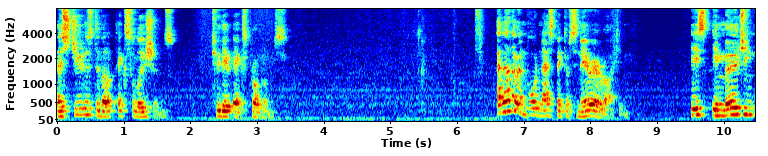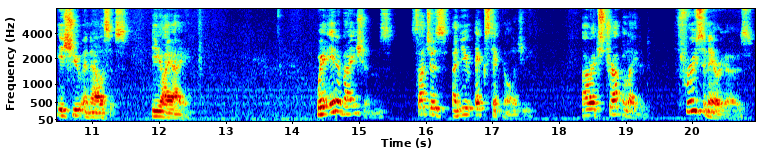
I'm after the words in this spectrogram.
as students develop X solutions to their X problems. Another important aspect of scenario writing is emerging issue analysis, EIA, where innovations such as a new X technology are extrapolated through scenarios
